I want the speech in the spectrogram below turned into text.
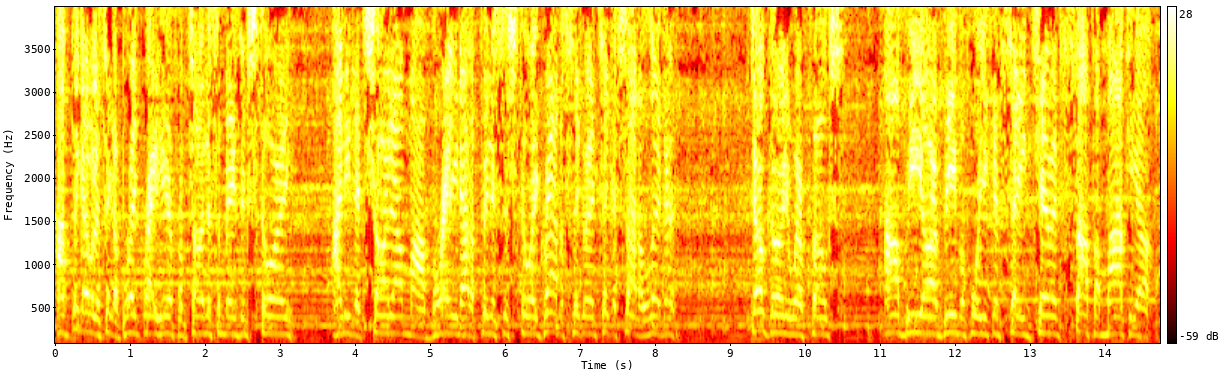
I think I'm going to take a break right here from telling this amazing story. I need to chart out my brain how to finish this story. Grab a cigarette, take a shot of liquor. Don't go anywhere, folks. I'll BRB before you can say Jarrod Saltalamacchia.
